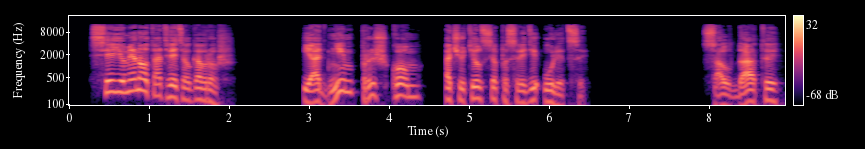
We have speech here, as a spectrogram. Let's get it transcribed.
— Сию минуту, — ответил Гаврош. И одним прыжком очутился посреди улицы. Солдаты,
